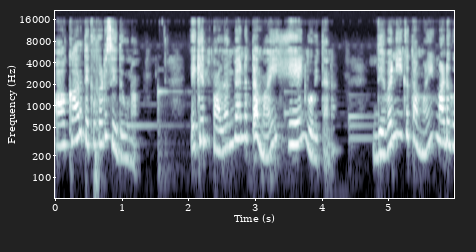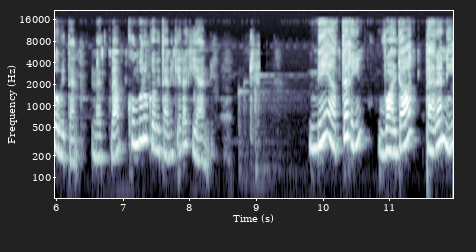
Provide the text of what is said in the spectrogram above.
ආකාර දෙකකට සිදු වුණා. එකෙන් පළම්වැන්න තමයි හේන් ගොවිතැන. දෙවනීක තමයි මඩ ගොවිතැන් නැත්නම් කුඹුරු ගොවිතැන කියලා කියන්නේ. මේ අතරින් වඩාත් පැරණි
